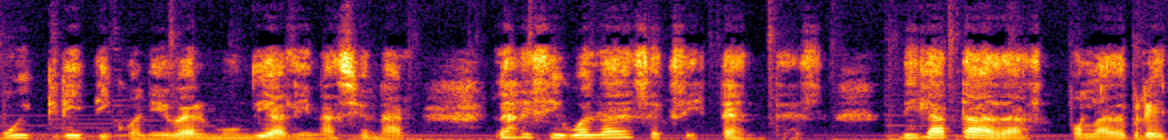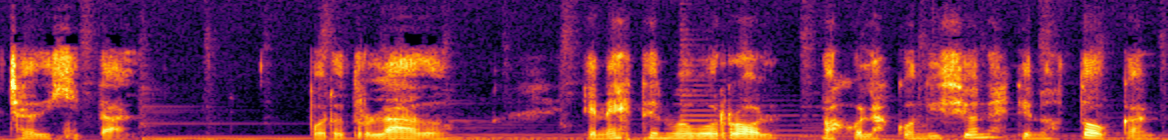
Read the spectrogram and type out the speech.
muy crítico a nivel mundial y nacional, las desigualdades existentes, dilatadas por la brecha digital. Por otro lado, en este nuevo rol, bajo las condiciones que nos tocan,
